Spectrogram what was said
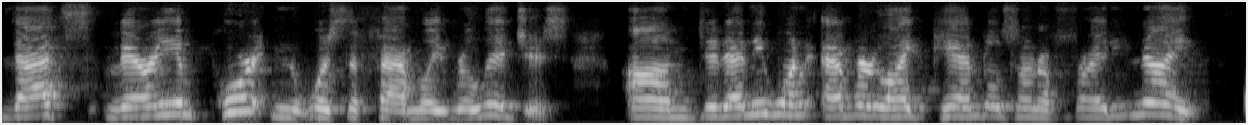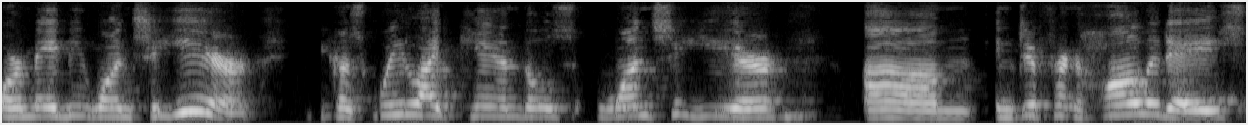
that's very important was the family religious um, did anyone ever light candles on a Friday night or maybe once a year? Because we light candles once a year um, in different holidays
